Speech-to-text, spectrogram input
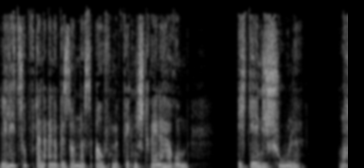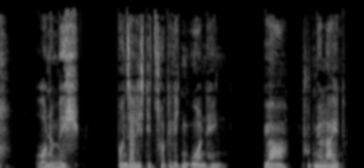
Lilly zupfte an einer besonders aufmüpfigen Strähne herum. Ich gehe in die Schule. Oh, ohne mich? Bonsai ließ die zotteligen Ohren hängen. Ja, tut mir leid.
